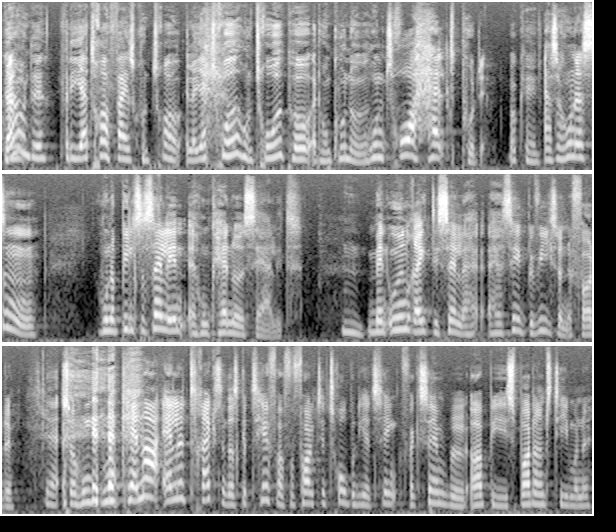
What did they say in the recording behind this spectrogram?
Gør hun det? Fordi jeg tror faktisk, hun tror... Eller jeg troede, hun troede på, at hun kunne noget. Hun tror halvt på det. Okay. Altså hun er sådan, hun har bildt sig selv ind, at hun kan noget særligt. Mm. Men uden rigtig selv at ha- have set beviserne for det. Ja. Så hun, hun kender alle tricksene, der skal til for at få folk til at tro på de her ting. For eksempel op i spottermstimerne,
